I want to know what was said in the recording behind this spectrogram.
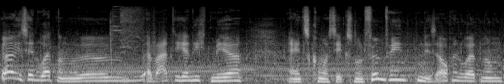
ja, ist in Ordnung, äh, erwarte ich ja nicht mehr. 1,605 hinten, ist auch in Ordnung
